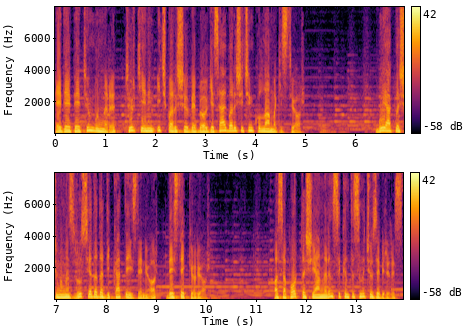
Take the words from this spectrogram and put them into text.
HDP tüm bunları, Türkiye'nin iç barışı ve bölgesel barış için kullanmak istiyor. Bu yaklaşımımız Rusya'da da dikkatle izleniyor, destek görüyor. Pasaport taşıyanların sıkıntısını çözebiliriz.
